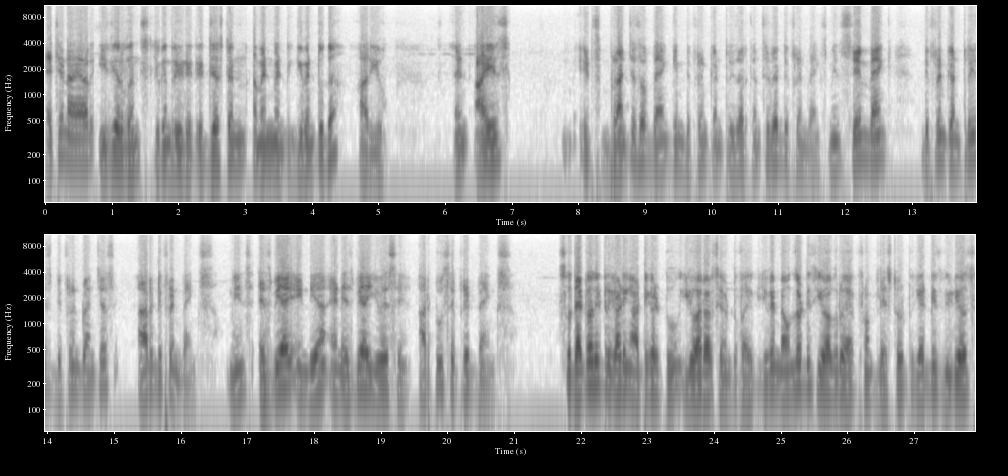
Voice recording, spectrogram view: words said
H and I are easier ones, you can read it. It's just an amendment given to the RU. And I is its branches of bank in different countries are considered different banks. Means same bank different countries different branches are different banks means SBI India and SBI USA are two separate banks so that was it regarding article 2 URR 725 you can download this Yuvaguru app from Play Store to get these videos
